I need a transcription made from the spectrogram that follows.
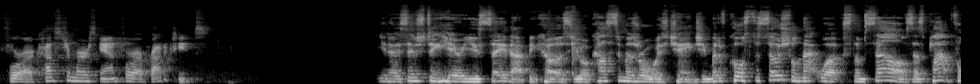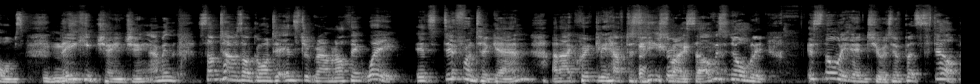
for our customers and for our product teams. You know, it's interesting hearing you say that because your customers are always changing. But of course, the social networks themselves as platforms, mm-hmm. they keep changing. I mean, sometimes I'll go onto Instagram and I'll think, wait, it's different again. And I quickly have to teach right. myself. It's normally it's normally intuitive, but still,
